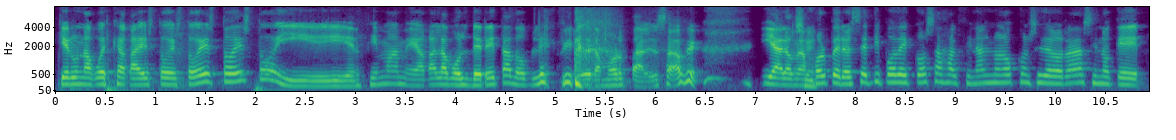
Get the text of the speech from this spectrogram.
quiero una web que haga esto, esto, esto, esto y encima me haga la voldereta doble pirueta mortal, ¿sabes? Y a lo mejor, pero ese tipo de cosas al final no los considero raras, sino que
